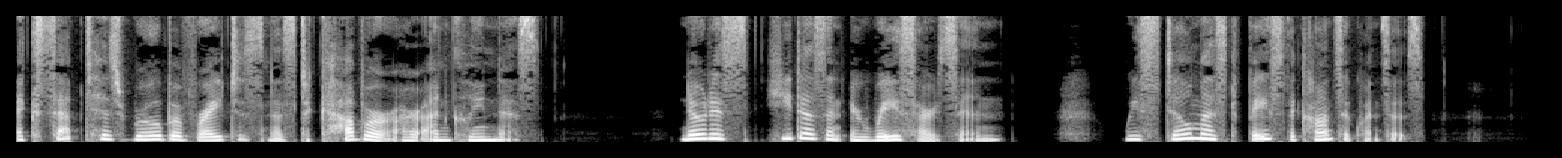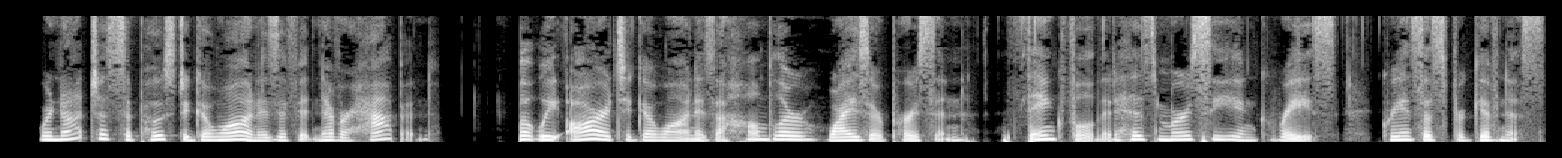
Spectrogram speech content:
accept His robe of righteousness to cover our uncleanness. Notice He doesn't erase our sin, we still must face the consequences. We're not just supposed to go on as if it never happened, but we are to go on as a humbler, wiser person, thankful that His mercy and grace grants us forgiveness,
